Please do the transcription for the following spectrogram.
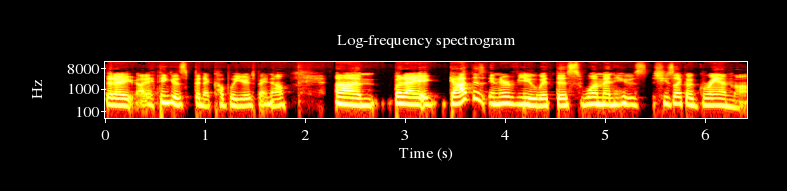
that I, I think has been a couple years by now. Um, but I got this interview with this woman who's she's like a grandma,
